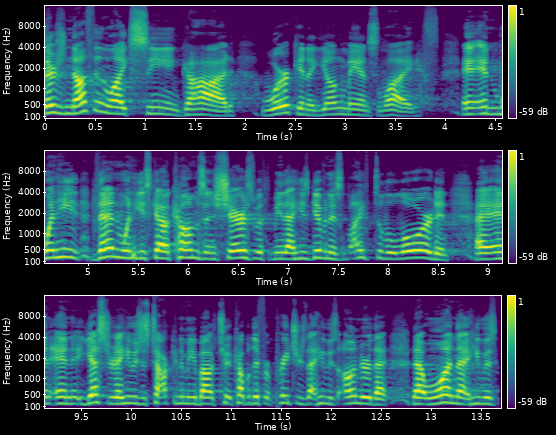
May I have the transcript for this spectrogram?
There's nothing like seeing God work in a young man's life and, when he then when he comes and shares with me that he's given his life to the Lord, and and, and yesterday he was just talking to me about a couple different preachers that he was under. That that one that he was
